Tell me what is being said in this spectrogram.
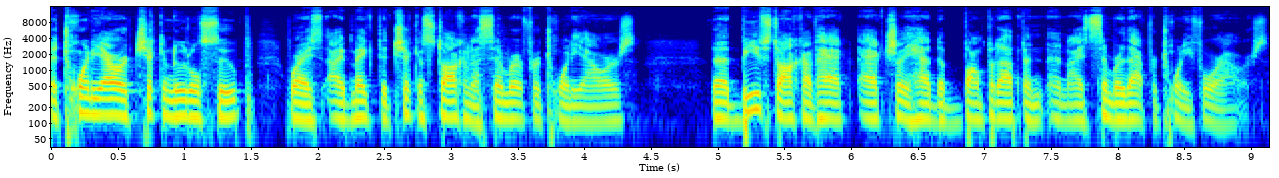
a twenty hour chicken noodle soup where I, I make the chicken stock and I simmer it for twenty hours. The beef stock I've had, actually had to bump it up and, and I simmer that for twenty four hours.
